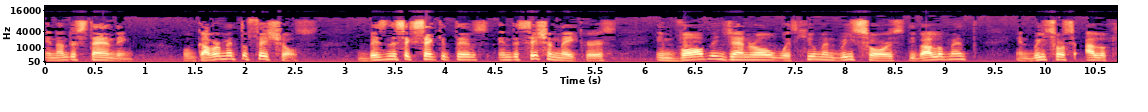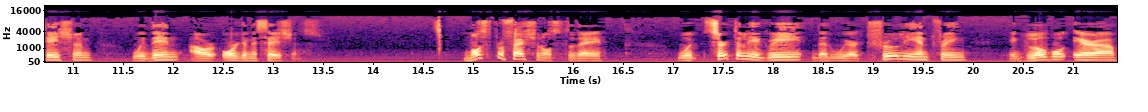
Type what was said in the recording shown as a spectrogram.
and understanding of government officials, business executives, and decision makers involved in general with human resource development and resource allocation within our organizations. Most professionals today would certainly agree that we are truly entering a global era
